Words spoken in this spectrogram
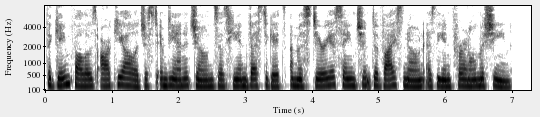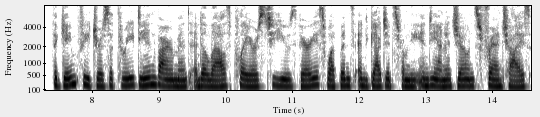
The game follows archaeologist Indiana Jones as he investigates a mysterious ancient device known as the Infernal Machine. The game features a 3D environment and allows players to use various weapons and gadgets from the Indiana Jones franchise,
